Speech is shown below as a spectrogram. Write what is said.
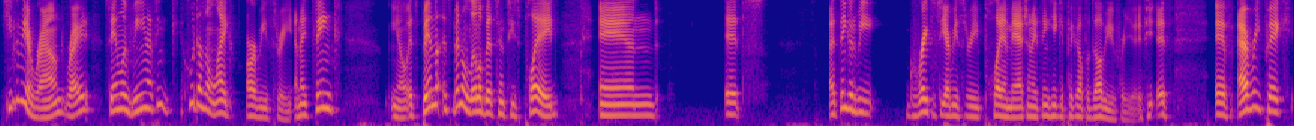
he's going to be around, right? Sam Levine, I think who doesn't like RB3? And I think you know, it's been it's been a little bit since he's played and it's I think it would be great to see RB3 play a match and I think he could pick up a W for you. If you if if every pick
